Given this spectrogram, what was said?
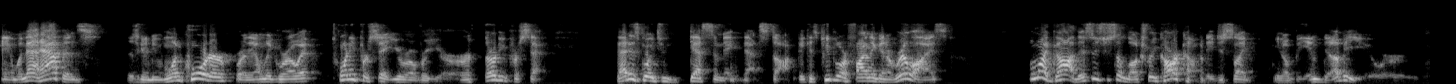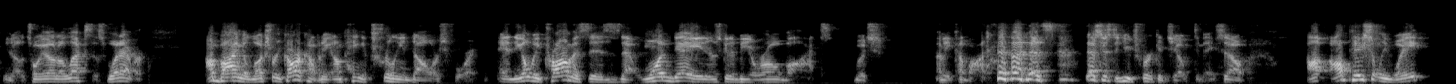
And when that happens, there's going to be one quarter where they only grow it 20% year over year or 30%. that is going to decimate that stock because people are finally going to realize, oh my God, this is just a luxury car company, just like, you know, BMW or, you know, Toyota, Lexus, whatever. I'm buying a luxury car company. and I'm paying a trillion dollars for it. And the only promise is, is that one day there's going to be a robot, which, I mean, come on. that's that's just a huge freaking joke to me. So I'll, I'll patiently wait.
